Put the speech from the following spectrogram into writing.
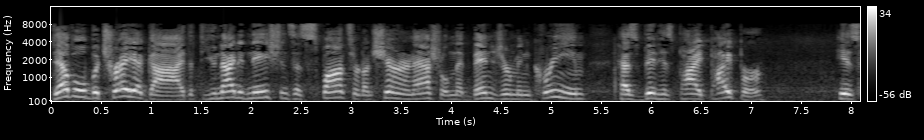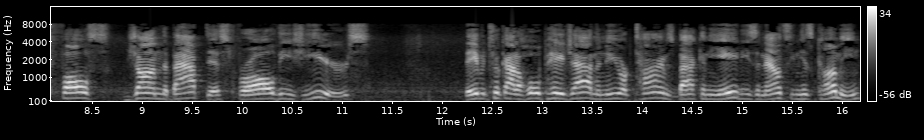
devil betrayer guy that the United Nations has sponsored on Share International and that Benjamin Creme has been his Pied Piper, his false John the Baptist for all these years. They even took out a whole page ad in the New York Times back in the 80s announcing his coming.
